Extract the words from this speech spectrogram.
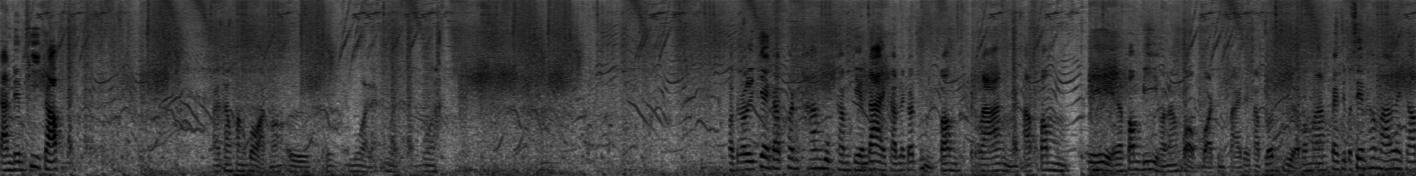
การเต็มที่ครับ ทางฟังบอร์ดเนาะเออมั่วแหละมั่วมั่วปอตกริเจนครับค่อนข้างบุกทำเกมได้ครับแล้วก็ถึงป้อมกลางนะครับป้อม A และป้อม B ของทางบอร์ดบอร์ดกินไปด้วยครับลดเหลือประมาณ 80%เท่านั้นเลยครับ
